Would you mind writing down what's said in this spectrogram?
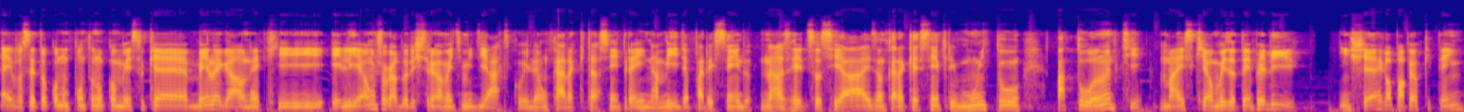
É, e você tocou num ponto no começo que é bem legal, né? Que ele é um jogador extremamente midiático. Ele é um cara que tá sempre aí na mídia, aparecendo nas redes sociais. É um cara que é sempre muito atuante, mas que ao mesmo tempo ele enxerga o papel que tem,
